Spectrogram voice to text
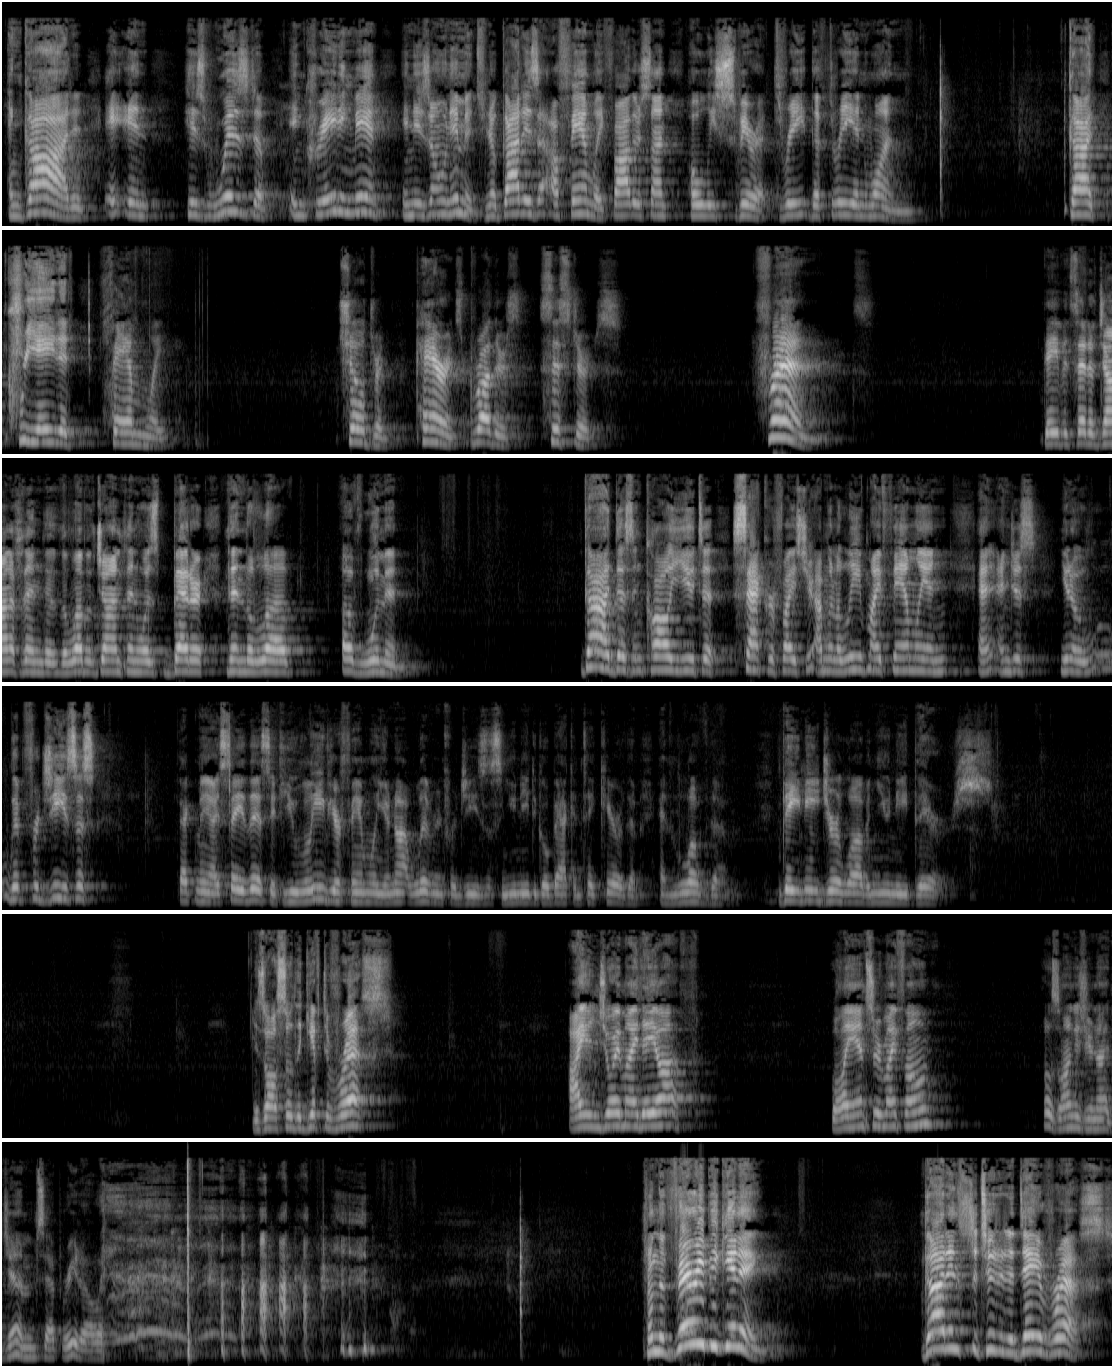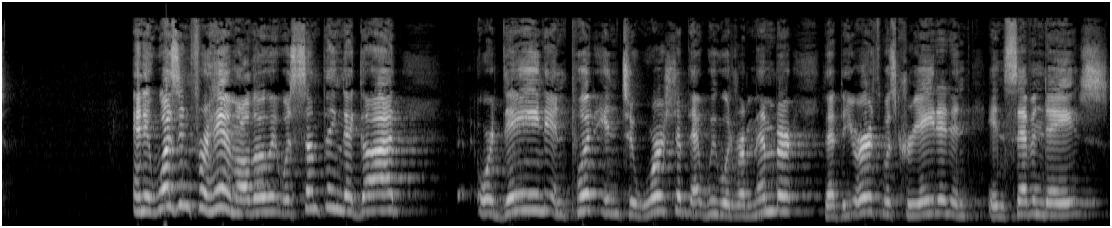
And God, in, in His wisdom, in creating man in his own image. You know, God is a family Father, Son, Holy Spirit, three, the three in one. God created family children, parents, brothers, sisters, friends. David said of Jonathan, the, the love of Jonathan was better than the love of women. God doesn't call you to sacrifice your, I'm going to leave my family and, and, and just, you know, live for Jesus. In fact, may I say this if you leave your family, you're not living for Jesus, and you need to go back and take care of them and love them. They need your love, and you need theirs. Is also the gift of rest. I enjoy my day off. Will I answer my phone? Well, as long as you're not Jim Saporito. From the very beginning, God instituted a day of rest. And it wasn't for him, although it was something that God ordained and put into worship that we would remember that the earth was created in, in seven days,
